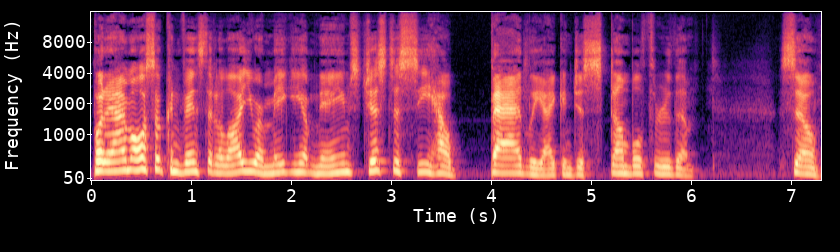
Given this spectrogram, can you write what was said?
But I'm also convinced that a lot of you are making up names just to see how badly I can just stumble through them. So,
